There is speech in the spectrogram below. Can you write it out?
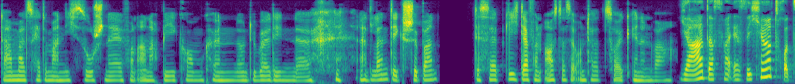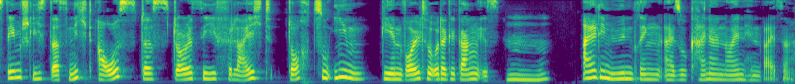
damals hätte man nicht so schnell von A nach B kommen können und über den äh, Atlantik schippern. Deshalb gehe ich davon aus, dass er unter ZeugInnen war. Ja, das war er sicher. Trotzdem schließt das nicht aus, dass Dorothy vielleicht doch zu ihm gehen wollte oder gegangen ist. Mhm. All die Mühen bringen also keine neuen Hinweise.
